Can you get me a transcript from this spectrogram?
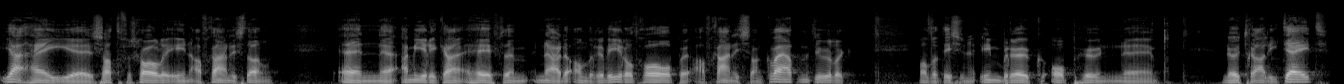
ja, hij zat verscholen in Afghanistan. En Amerika heeft hem naar de andere wereld geholpen. Afghanistan kwaad natuurlijk. Want het is een inbreuk op hun neutraliteit.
